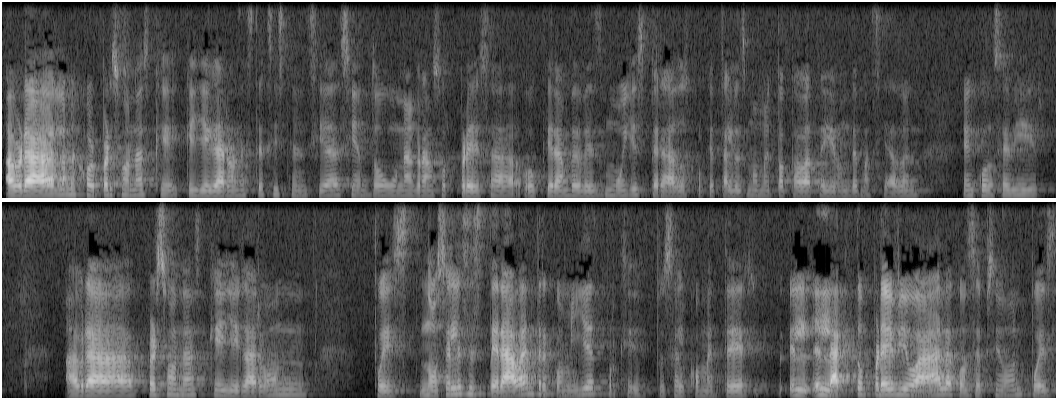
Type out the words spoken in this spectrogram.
Habrá a lo mejor personas que, que, llegaron a esta existencia siendo una gran sorpresa o que eran bebés muy esperados porque tal vez mamá y papá batallaron demasiado en, en concebir. Habrá personas que llegaron, pues no se les esperaba, entre comillas, porque pues al cometer el, el acto previo a la concepción, pues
